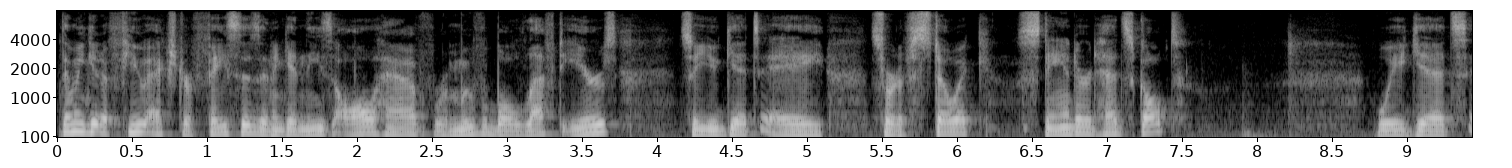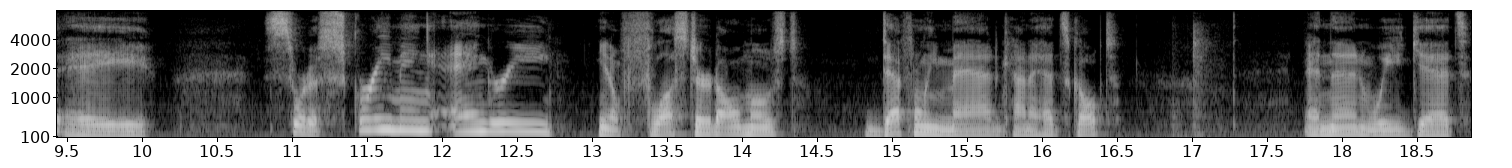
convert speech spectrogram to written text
Then we get a few extra faces, and again, these all have removable left ears. So you get a sort of stoic standard head sculpt. We get a sort of screaming, angry, you know, flustered almost, definitely mad kind of head sculpt. And then we get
